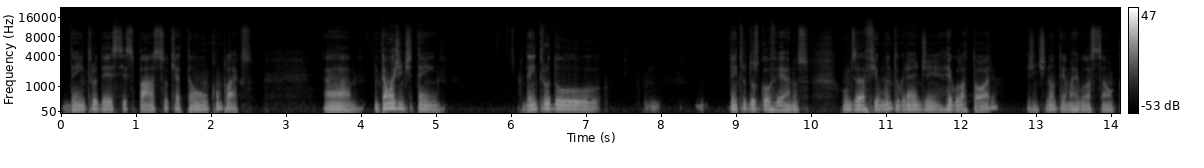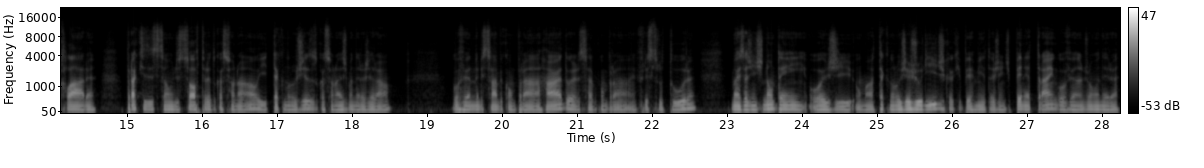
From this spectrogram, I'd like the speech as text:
dentro desse espaço que é tão complexo? Uh, então a gente tem dentro do dentro dos governos um desafio muito grande regulatório. A gente não tem uma regulação clara para aquisição de software educacional e tecnologias educacionais de maneira geral. O governo ele sabe comprar hardware, ele sabe comprar infraestrutura, mas a gente não tem hoje uma tecnologia jurídica que permita a gente penetrar em governo de uma maneira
